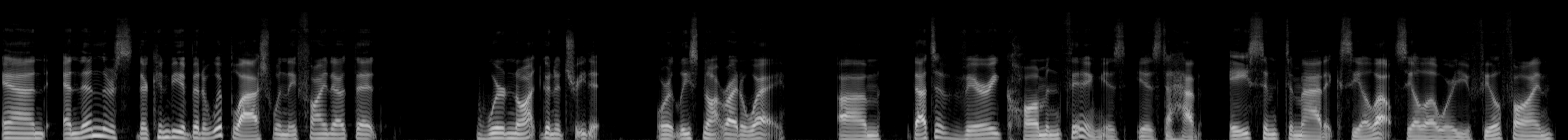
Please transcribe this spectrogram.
And and then there's there can be a bit of whiplash when they find out that we're not going to treat it, or at least not right away. Um, that's a very common thing is is to have asymptomatic CLL, CLL where you feel fine,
